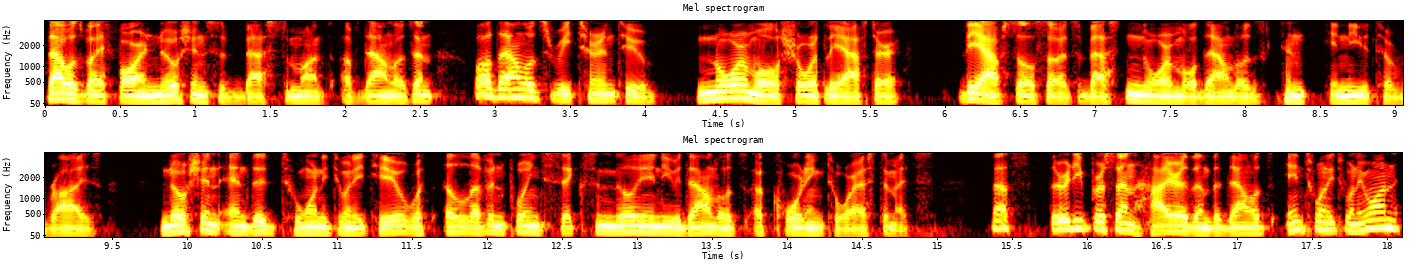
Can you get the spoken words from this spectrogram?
That was by far Notion's best month of downloads. And while downloads returned to normal shortly after, the app still saw its best normal downloads continue to rise. Notion ended 2022 with 11.6 million new downloads according to our estimates. That's 30% higher than the downloads in 2021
